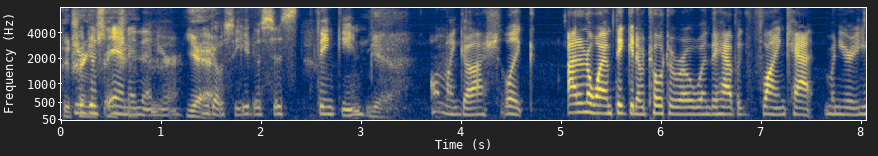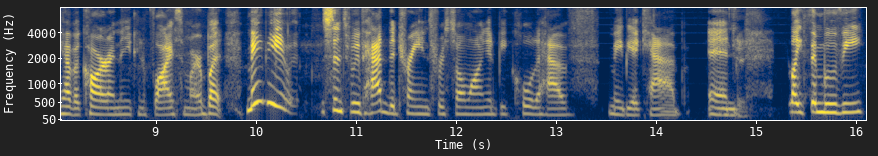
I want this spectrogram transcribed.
the train you're just station. in and then you're Yeah. you don't see you just just thinking yeah, oh my gosh like I don't know why I'm thinking of Totoro when they have a flying cat when you're you have a car and then you can fly somewhere but maybe since we've had the trains for so long it'd be cool to have maybe a cab and Okay. Like the movie,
